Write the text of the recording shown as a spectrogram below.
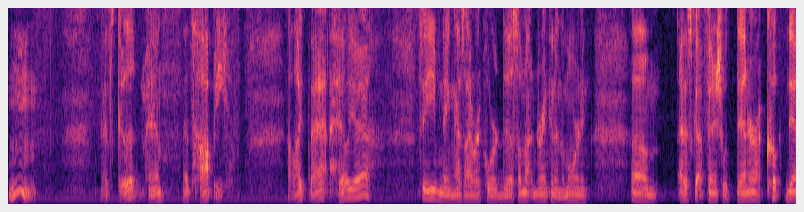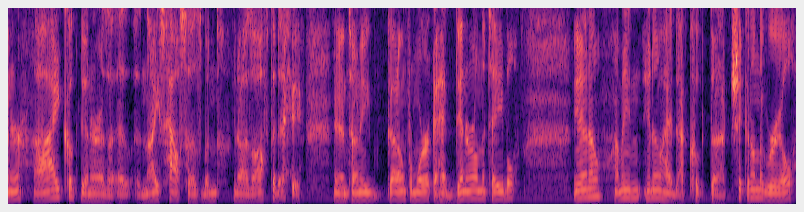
Mmm, that's good, man. That's hoppy. I like that. Hell yeah. It's evening as I record this. I'm not drinking in the morning. Um, I just got finished with dinner. I cooked dinner. I cooked dinner as a, a, nice house husband. You know, I was off today, and Tony got home from work. I had dinner on the table. You know, I mean, you know, I had I cooked uh, chicken on the grill.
